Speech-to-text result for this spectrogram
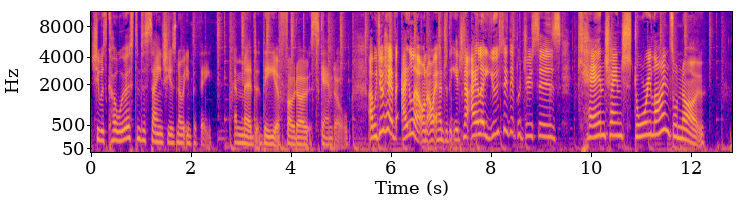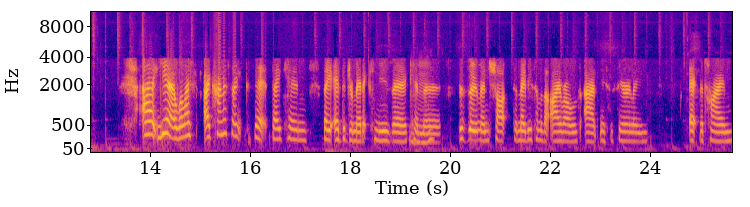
she was coerced into saying she has no empathy amid the photo scandal. Uh, we do have Ayla on 0800 The Edge. Now, Ayla, you see that producers can change storylines or no? Uh, yeah, well, I, I kind of think that they can they add the dramatic music and the the zoom in shots, and maybe some of the eye rolls aren't necessarily at the time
